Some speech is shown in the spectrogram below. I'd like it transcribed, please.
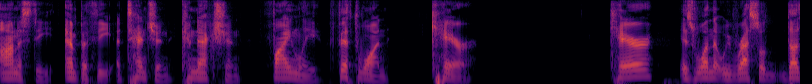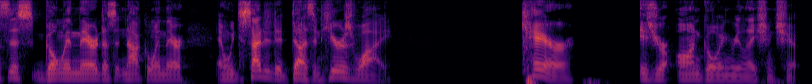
honesty, empathy, attention, connection. Finally, fifth one, care. Care is one that we wrestled. Does this go in there? Does it not go in there? And we decided it does. And here's why care is your ongoing relationship.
